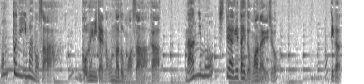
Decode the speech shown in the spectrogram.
本当に今のさ、ゴミみたいな女どもはさ、が、何にもしてあげたいと思わないでしょ？てか、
